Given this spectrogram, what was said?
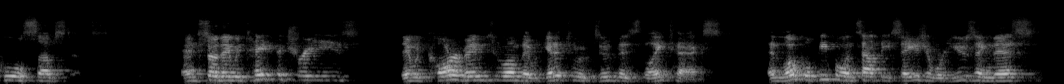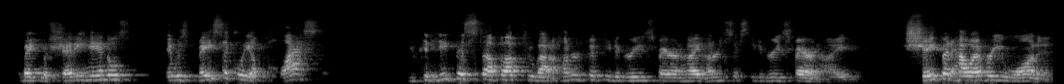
cool substance. And so they would take the trees, they would carve into them, they would get it to exude this latex. And local people in Southeast Asia were using this to make machete handles. It was basically a plastic. You could heat this stuff up to about 150 degrees Fahrenheit, 160 degrees Fahrenheit, shape it however you wanted,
